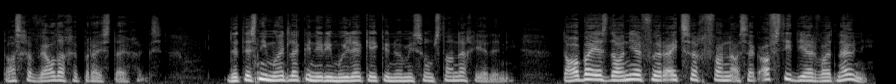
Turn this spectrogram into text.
Daar's geweldige prysstygings. Dit is nie moontlik in hierdie moeilike ekonomiese omstandighede nie. Daarbey is daar nie 'n vooruitsig van as ek afstudeer wat nou nie.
